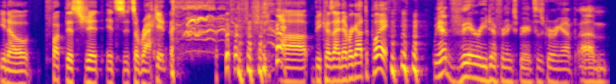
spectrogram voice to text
you know, fuck this shit. It's it's a racket. uh because I never got to play. we had very different experiences growing up. Um,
